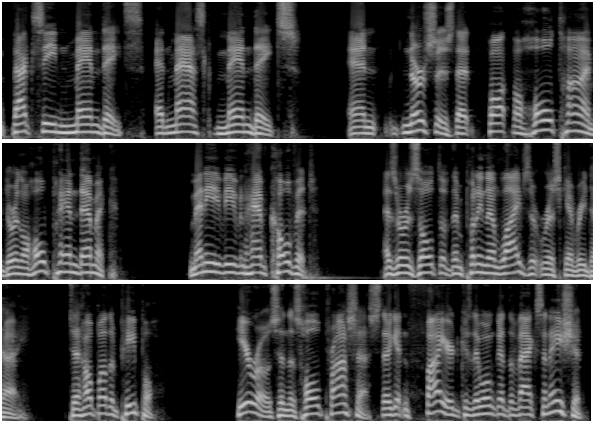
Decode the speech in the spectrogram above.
vaccine mandates and mask mandates and nurses that fought the whole time during the whole pandemic. Many of even have COVID as a result of them putting their lives at risk every day to help other people. Heroes in this whole process. They're getting fired because they won't get the vaccination.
